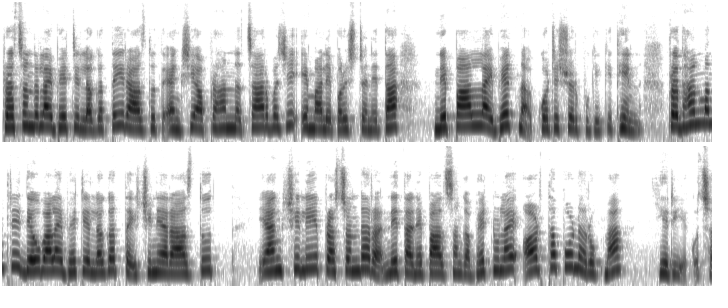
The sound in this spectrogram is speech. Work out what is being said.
प्रचण्डलाई भेटे लगत्तै राजदूत याङ्सी अपराह्न चार बजे एमाले वरिष्ठ नेता नेपाललाई भेट्न कोटेश्वर पुगेकी थिइन्। प्रधानमन्त्री देउवालाई भेटे लगत्तै चिनिया राजदूत याङ्सीले प्रचण्ड र नेता नेपालसँग भेट्नुलाई अर्थपूर्ण रूपमा हेरिएको छ।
